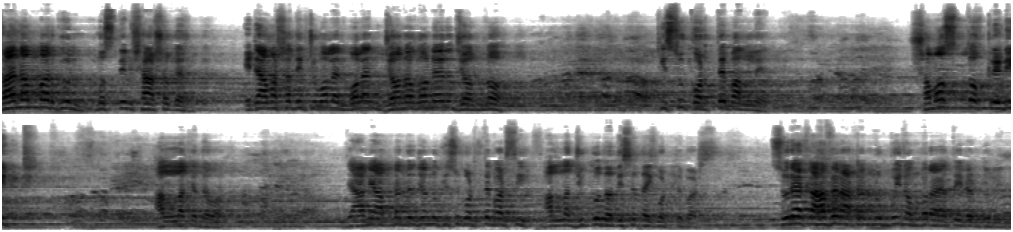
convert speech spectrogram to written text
ছয় নম্বর গুণ মুসলিম শাসকের। এটা আমার সাথে একটু বলেন। বলেন, জনগণের জন্য কিছু করতে পারলে সমস্ত ক্রেডিট আল্লাহকে দেওয়া। যে আমি আপনাদের জন্য কিছু করতে পারছি, আল্লাহ যোগ্যতা দিছে, তাই করতে পারছি। সুরা কাহাফের আটানব্বই নম্বর আয়াতে এটার দলিল।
